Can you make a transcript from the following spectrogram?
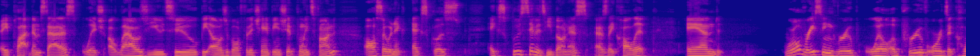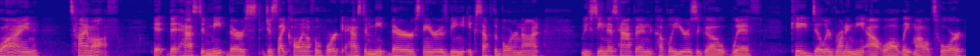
a platinum status, which allows you to be eligible for the championship points fund, also an exclus- exclusivity bonus, as they call it, and World Racing Group will approve or decline time off. It that has to meet their just like calling off of work. It has to meet their standard as being acceptable or not. We've seen this happen a couple of years ago with Cade Dillard running the Outlaw Late Model Tour.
